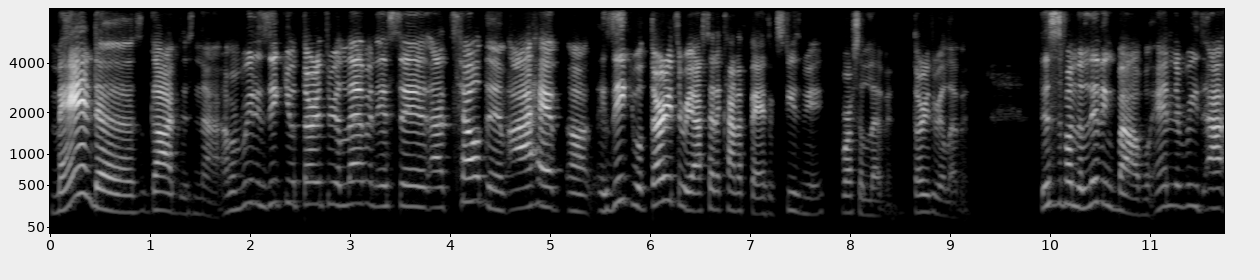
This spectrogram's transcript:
Man does, God does not. I'm gonna read Ezekiel 33 11. It says, I tell them I have uh Ezekiel 33. I said it kind of fast, excuse me, verse 11, 33 11. This is from the Living Bible. And it reads, I,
